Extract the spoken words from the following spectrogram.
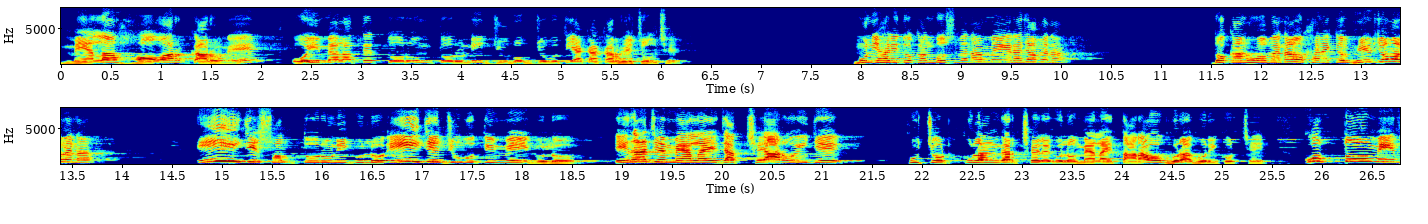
মেলা হওয়ার কারণে ওই মেলাতে তরুণ, তরুণী, যুবক, যুবতী একাকার হয়ে চলছে। মনিহারি দোকান বসবে না, মেয়েরা যাবে না। দোকান হবে না, ওখানে কেউ ভিড় জমাবে না। এই যে সব তরুণীগুলো, এই যে যুবতী মেয়েগুলো, এরা যে মেলায় যাচ্ছে আর ওই যে কুচট কুলাঙ্গার ছেলেগুলো মেলায় তারাও ঘোরাঘুরি করছে। কত মেয়ের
